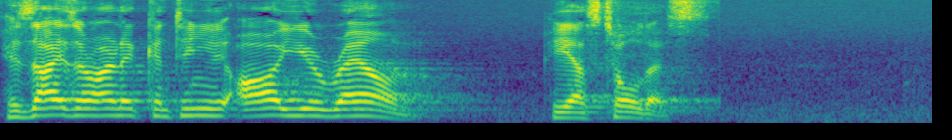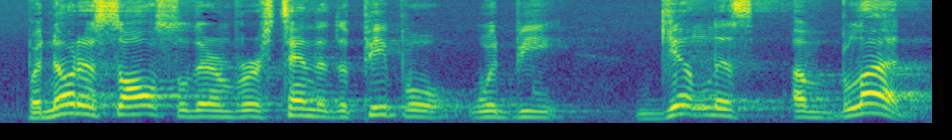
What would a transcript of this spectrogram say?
His eyes are on it continually all year round, he has told us. But notice also there in verse 10 that the people would be guiltless of blood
